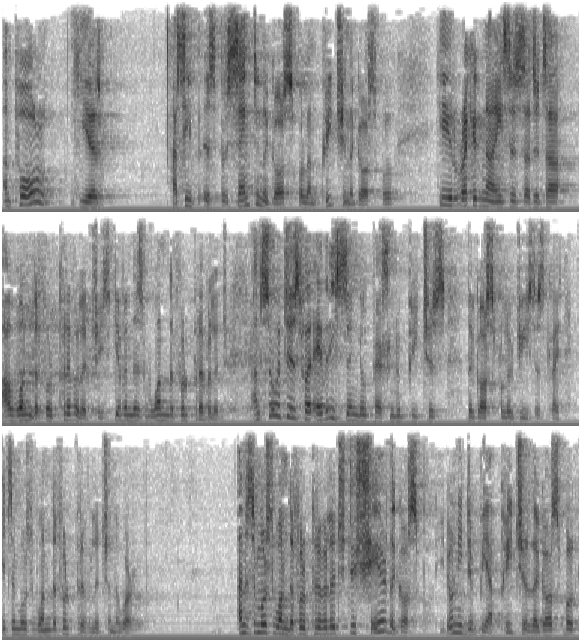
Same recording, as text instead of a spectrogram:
And Paul here, as he is presenting the gospel and preaching the gospel, he recognizes that it's a, a wonderful privilege. He's given this wonderful privilege. And so it is for every single person who preaches the gospel of Jesus Christ. It's the most wonderful privilege in the world. And it's the most wonderful privilege to share the gospel. You don't need to be a preacher of the gospel.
